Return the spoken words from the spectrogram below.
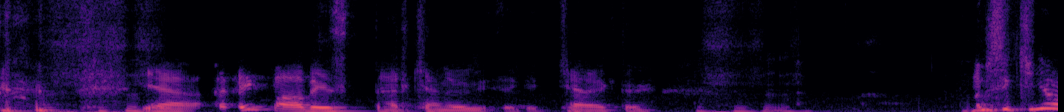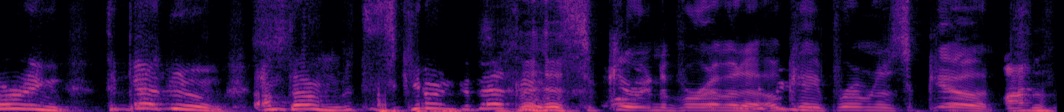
yeah, I think Bob is that kind of character. I'm securing the bedroom. I'm done with securing the bedroom. Securing the perimeter. Okay, perimeter secured. I'm,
